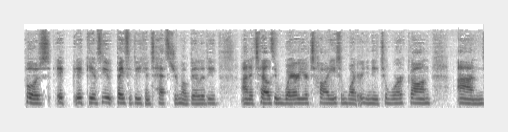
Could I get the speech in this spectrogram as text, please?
But it, it gives you basically you can test your mobility and it tells you where you're tight and what you need to work on and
